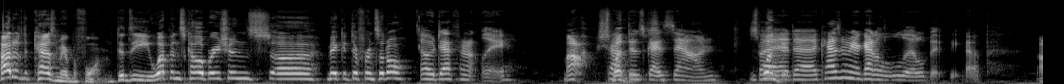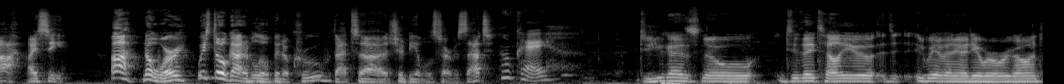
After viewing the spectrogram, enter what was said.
How did the Casimir perform? Did the weapons calibrations uh, make a difference at all? Oh, definitely. Ah, Shot splendid. those guys down. Splendid. But uh, Casimir got a little bit beat up. Ah, I see. Ah, no worry. We still got a little bit of crew that uh, should be able to service that. Okay. Do you guys know? Did they tell you? Do we have any idea where we're going?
